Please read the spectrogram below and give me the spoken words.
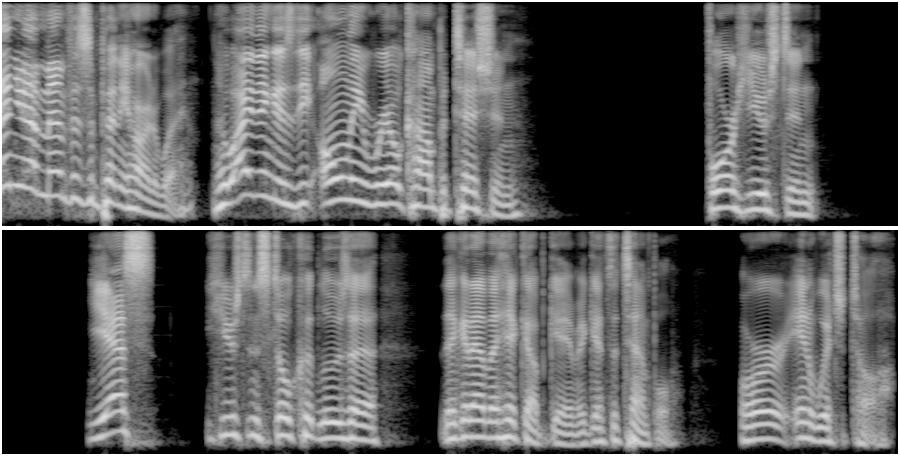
then you have Memphis and Penny Hardaway, who I think is the only real competition for Houston. Yes, Houston still could lose a. They could have a hiccup game against a Temple or in Wichita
